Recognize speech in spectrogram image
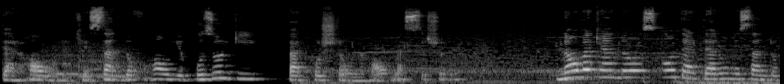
در حالی که صندوقهای بزرگی بر پشت اونها بسته شده. ناوک ها در درون صندوق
